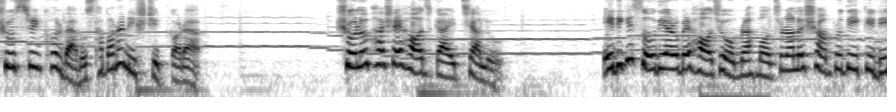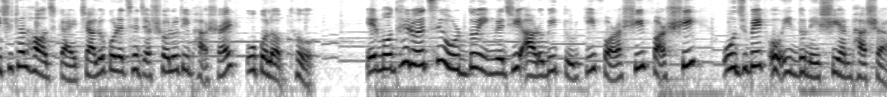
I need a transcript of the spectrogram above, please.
সুশৃঙ্খল ব্যবস্থাপনা নিশ্চিত করা। ষোলো ভাষায় হজ গাইড চালু। এদিকে সৌদি আরবের হজ ও ওমরাহ মন্ত্রণালয় সম্প্রতি একটি ডিজিটাল হজ গাইড চালু করেছে, যা ষোলোটি ভাষায় উপলব্ধ। এর মধ্যে রয়েছে উর্দু, ইংরেজি, আরবি, তুর্কি, ফরাসি, ফার্সি, উজবেক ও ইন্দোনেশিয়ান ভাষা।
